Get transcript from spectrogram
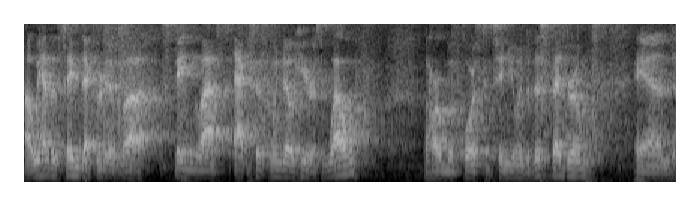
Uh, we have the same decorative uh, stained glass accent window here as well. The hardwood floors continue into this bedroom and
